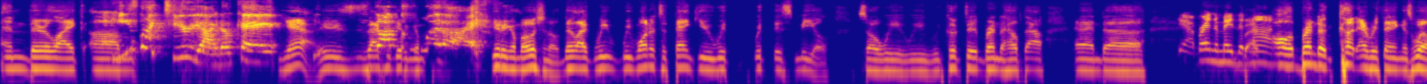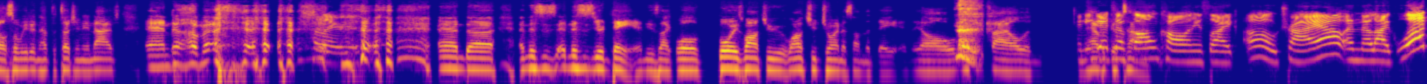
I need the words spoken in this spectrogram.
and they're like, And um, he's like teary eyed. Okay, yeah, he's, he's actually getting getting emotional. They're like, we we wanted to thank you with with this meal. So we we we cooked it. Brenda helped out, and uh, Yeah, Brenda made the naan. all Brenda cut everything as well, so we didn't have to touch any knives. And um, Hilarious. and uh, and this is and this is your date. And he's like, well, boys, why don't you why don't you join us on the date? And they all reconcile and and he have a gets a, phone call and he's like, "Oh, tryout," and they're like, "What,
